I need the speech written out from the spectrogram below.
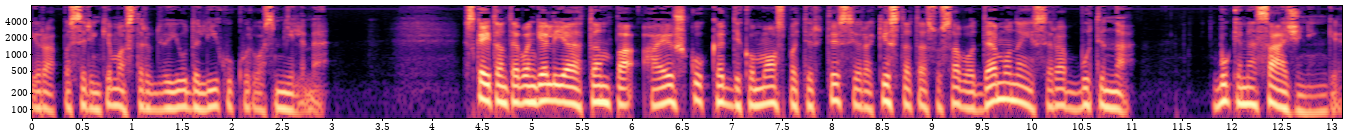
yra pasirinkimas tarp dviejų dalykų, kuriuos mylime. Skaitant Evangeliją tampa aišku, kad dikomos patirtis ir akistata su savo demonais yra būtina. Būkime sąžiningi.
